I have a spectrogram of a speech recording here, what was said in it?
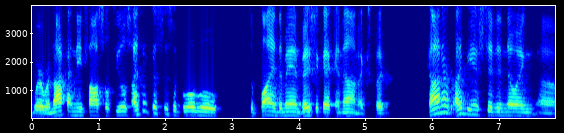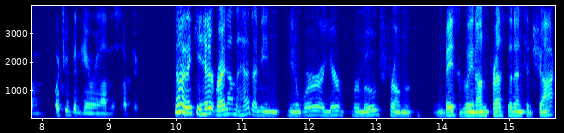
where we're not going to need fossil fuels. I think this is a global supply and demand, basic economics. But Connor, I'd be interested in knowing um, what you've been hearing on the subject. No, I think you hit it right on the head. I mean, you know, we're a year removed from basically an unprecedented shock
